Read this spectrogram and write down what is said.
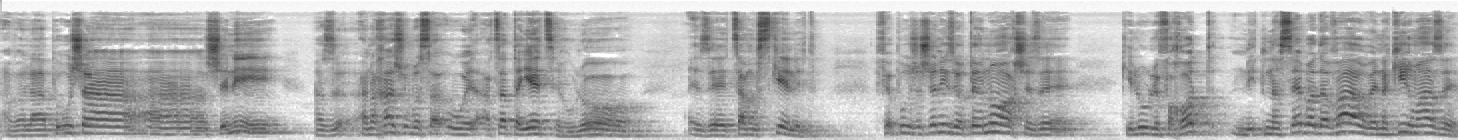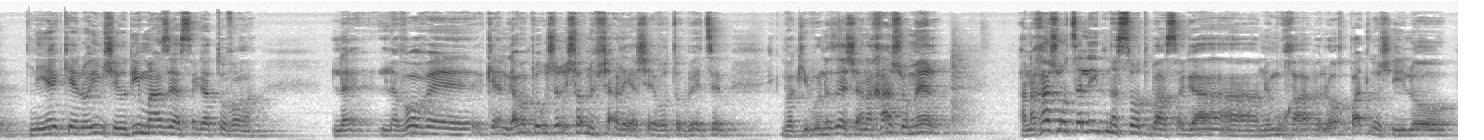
אבל הפירוש השני, אז הנחש הוא, בשר, הוא עצת היצר, הוא לא איזה עצה מושכלת. לפי הפירוש השני זה יותר נוח שזה כאילו לפחות נתנסה בדבר ונכיר מה זה. נהיה כאלוהים שיודעים מה זה השגת טוב ורע. לבוא ו... כן, גם הפירוש הראשון אפשר ליישב אותו בעצם בכיוון הזה, שהנחש אומר, הנחש רוצה להתנסות בהשגה הנמוכה ולא אכפת לו שהיא לא,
